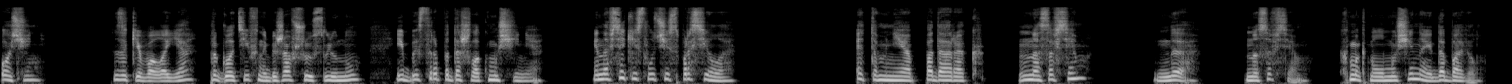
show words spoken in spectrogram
«Очень», — закивала я, проглотив набежавшую слюну, и быстро подошла к мужчине. И на всякий случай спросила. «Это мне подарок насовсем?» «Да, насовсем», — хмыкнул мужчина и добавил.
